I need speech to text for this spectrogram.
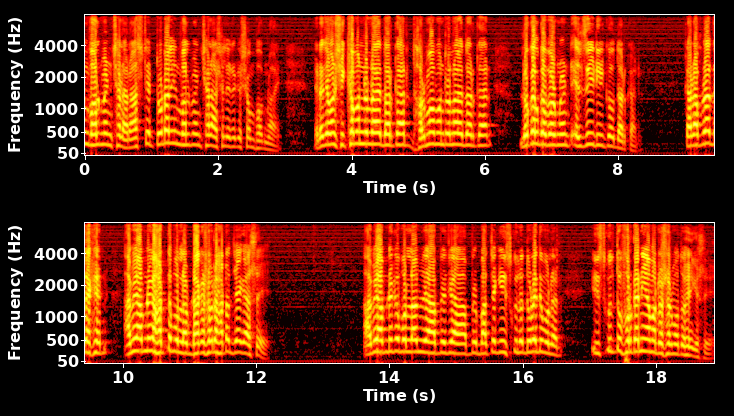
ইনভলভমেন্ট ছাড়া, রাষ্ট্রের টোটাল ইনভলভমেন্ট ছাড়া আসলে এটাকে সম্ভব নয়। এটা যেমন শিক্ষা মন্ত্রণালয় দরকার, ধর্ম মন্ত্রণালয় দরকার লোকাল গভর্নমেন্ট এলজিডিকেও দরকার। কারণ আপনারা দেখেন, আমি আপনাকে হাঁটতে বললাম, ঢাকা শহরে হাঁটার জায়গা আছে। আমি আপনাকে বললাম যে, আপনি যে, আপনার বাচ্চাকে স্কুলে দৌড়াইতে বলেন, স্কুল তো ফোরকানি আমার মাদ্রাসার মতো হয়ে গেছে।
